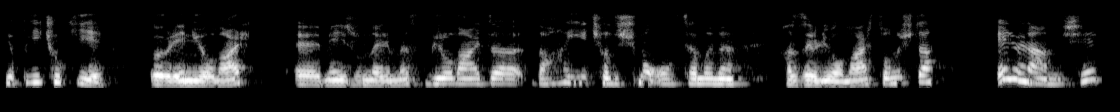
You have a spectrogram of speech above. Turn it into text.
yapıyı çok iyi öğreniyorlar e, mezunlarımız. Bürolarda daha iyi çalışma ortamını hazırlıyorlar. Sonuçta en önemli şey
